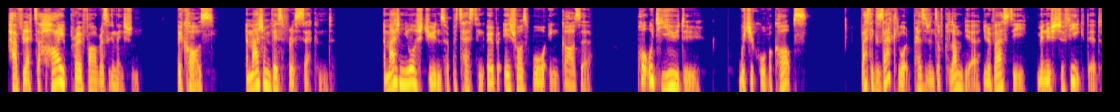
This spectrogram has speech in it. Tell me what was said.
have led to high profile resignation. Because, imagine this for a second. Imagine your students are protesting over Israel's war in Gaza. What would you do? Would you call the cops? That's exactly what President of Columbia University, Minouche Shafik, did.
